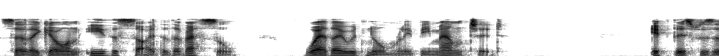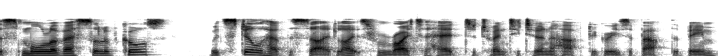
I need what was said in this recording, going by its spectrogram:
so they go on either side of the vessel, where they would normally be mounted. If this was a smaller vessel, of course, we'd still have the side lights from right ahead to 22.5 degrees abaft the beam,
